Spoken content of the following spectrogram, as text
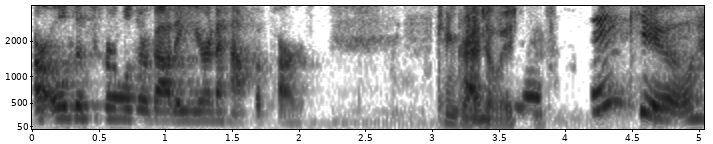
our oldest girls are about a year and a half apart. Congratulations. And, thank you.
